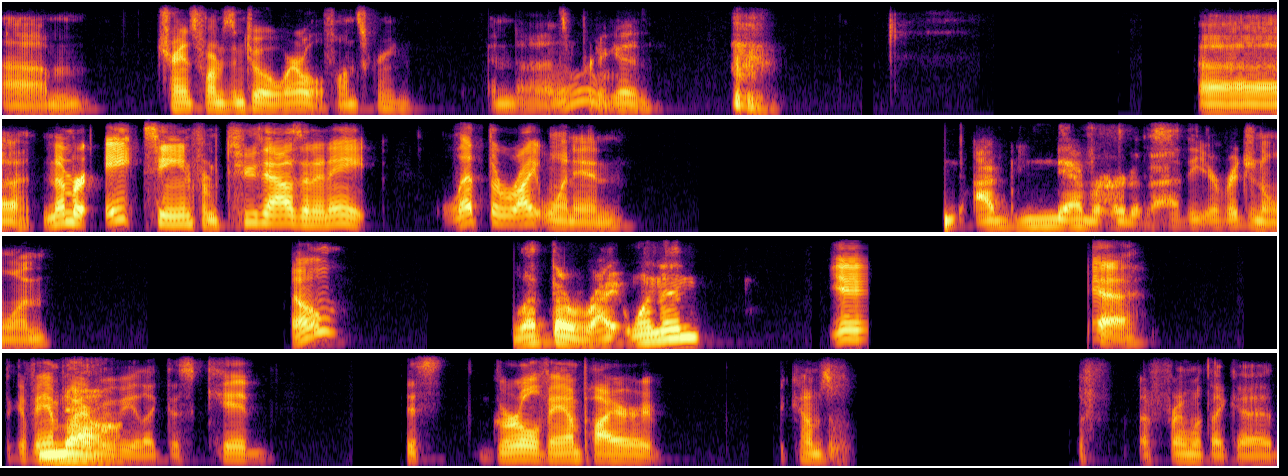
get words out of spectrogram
um, transforms into a werewolf on screen, and uh, it's pretty Oh. good. uh, number 18 from 2008, Let the Right One In. I've never heard of that. the original one. No? Let the right one in. Yeah, Yeah. like a vampire No. movie. Like this kid, this girl vampire becomes a, friend with like a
